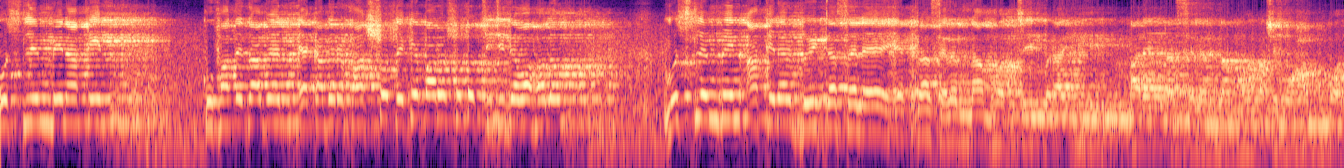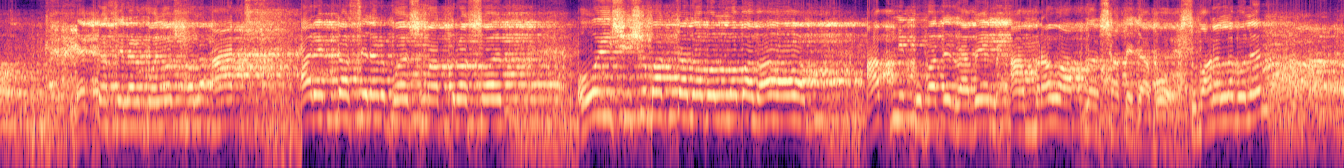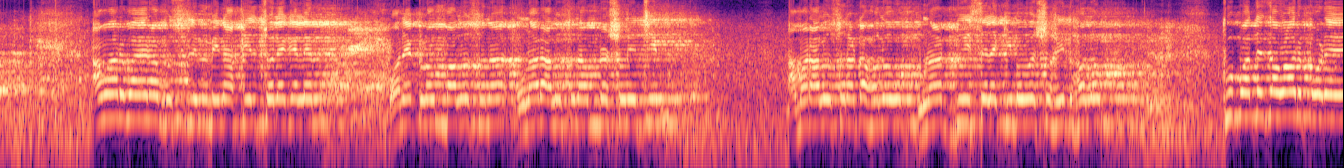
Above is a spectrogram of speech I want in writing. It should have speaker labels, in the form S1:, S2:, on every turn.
S1: মুসলিম বিন আকিল কুফাতে যাবেন এক একাদের পাঁচশো থেকে বারোশত চিঠি দেওয়া হলো। মুসলিম বিন আকিলের দুইটা ছেলে, একটা ছেলের নাম হচ্ছে ইব্রাহিম, আর একটা ছেলের নাম হচ্ছে মোহাম্মদ। একটা ছেলের বয়স হলো আট, আর একটা ছেলের বয়স মাত্র ছয়। ওই শিশু বাচ্চাটা বলল বাবা, আপনি কুফাতে যাবেন, আমরাও আপনার সাথে যাব। সুবহানাল্লাহ বলেন। আমার ভাইয়েরা মুসলিম বিন আকিল চলে গেলেন। অনেক লম্বা আলোচনা ওনার আলোচনা আমরা শুনেছি। আমার আলোচনাটা হলো ওনার দুই ছেলে কীভাবে শহীদ হলো? কুপাতে যাওয়ার পরে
